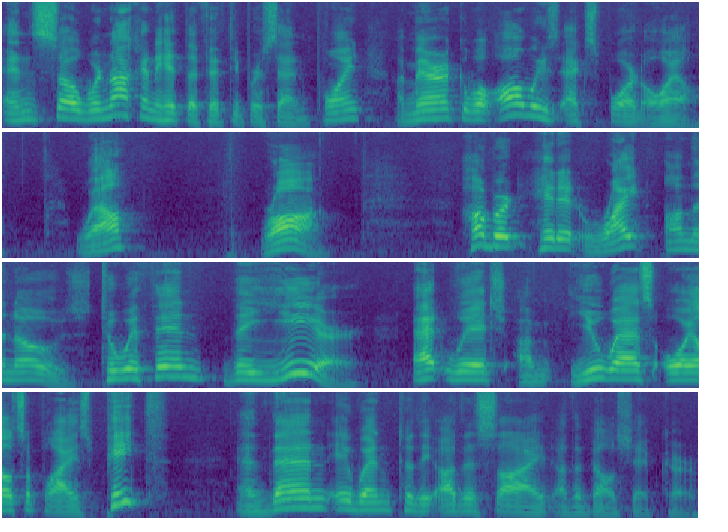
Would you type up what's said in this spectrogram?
and so we're not going to hit the 50% point. America will always export oil. Well, wrong. Hubbert hit it right on the nose to within the year at which um, U.S. oil supplies peaked, and then it went to the other side of the bell-shaped curve.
